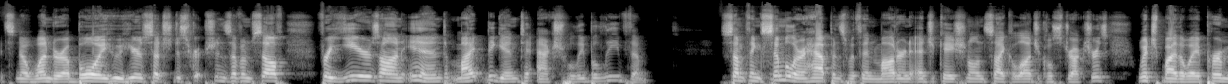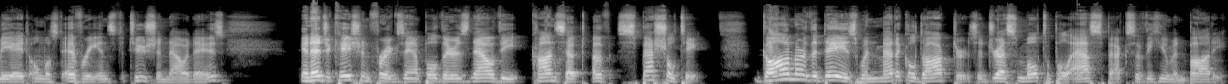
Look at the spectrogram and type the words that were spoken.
It's no wonder a boy who hears such descriptions of himself for years on end might begin to actually believe them. Something similar happens within modern educational and psychological structures, which, by the way, permeate almost every institution nowadays. In education, for example, there is now the concept of specialty. Gone are the days when medical doctors address multiple aspects of the human body.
